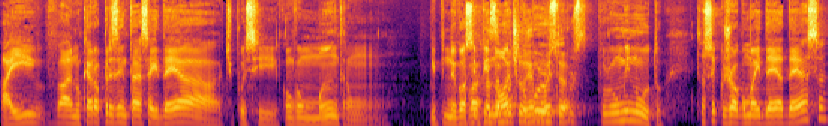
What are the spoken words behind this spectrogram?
Aí, ah, não quero apresentar essa ideia, tipo esse, como um mantra, um negócio coisa hipnótico muito- por, muito- por- por um minuto. Então você joga uma ideia dessa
